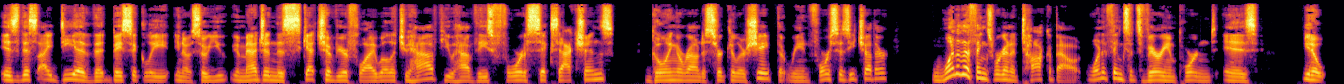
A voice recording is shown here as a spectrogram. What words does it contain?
is this idea that basically, you know, so you imagine this sketch of your flywheel that you have. You have these four to six actions going around a circular shape that reinforces each other. One of the things we're going to talk about, one of the things that's very important is, you know,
